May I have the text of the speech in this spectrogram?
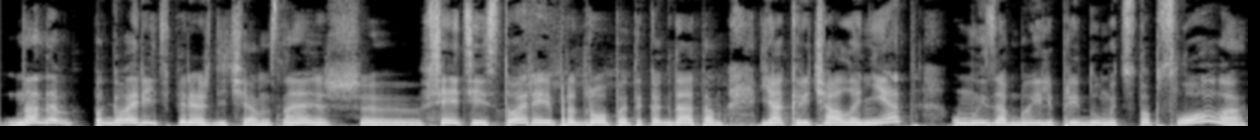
надо поговорить прежде чем, знаешь, э, все эти истории про дропы, это когда там я кричала «нет», мы забыли придумать стоп-слово,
